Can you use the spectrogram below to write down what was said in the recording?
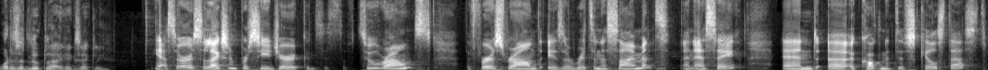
what does it look like exactly? Yeah, so our selection procedure consists of two rounds. The first round is a written assignment, an essay, and uh, a cognitive skills test.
